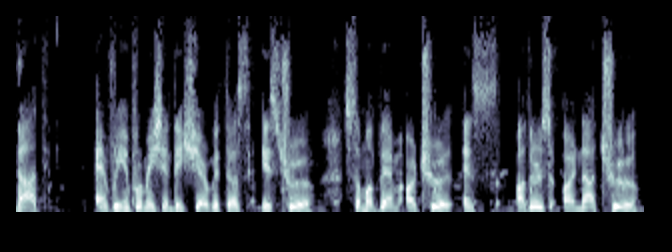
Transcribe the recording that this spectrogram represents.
not every information they share with us is true. Some of them are true and others are not true.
